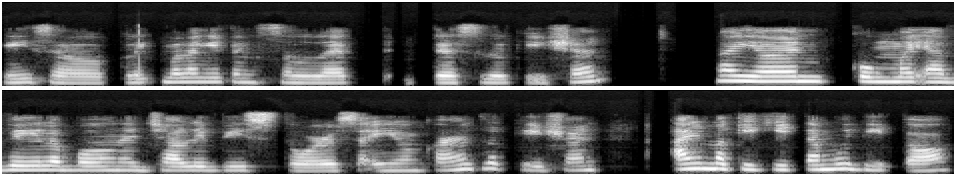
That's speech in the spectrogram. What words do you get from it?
Okay, so click mo lang itong select this location. Ngayon, kung may available na Jollibee store sa iyong current location, ay makikita mo dito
